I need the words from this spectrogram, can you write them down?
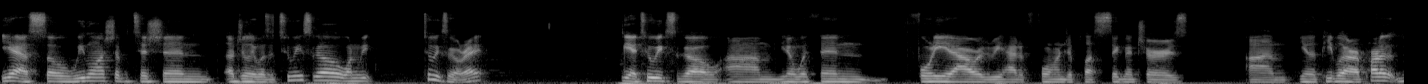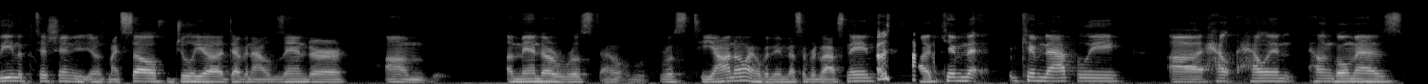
Yeah, so we launched a petition. Uh, Julia, was it two weeks ago? One week? Two weeks ago, right? Yeah, two weeks ago. Um, you know, within 48 hours, we had 400 plus signatures. Um, you know, the people that are part of leading the petition, you know, it's myself, Julia, Devin Alexander, um, Amanda Rost- uh, Rostiano. I hope I didn't mess up her last name. Uh, Kim Kim Napoli, uh, Hel- Helen Helen Gomez.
